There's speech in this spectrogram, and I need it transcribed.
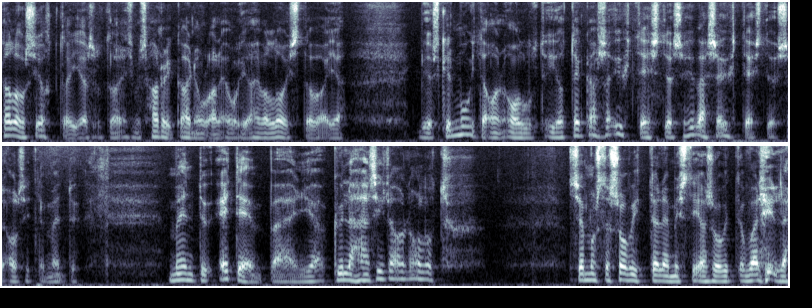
talousjohtajia. Esimerkiksi Harri Kainulainen oli aivan loistava ja myöskin muita on ollut, joiden kanssa yhteistyössä, hyvässä yhteistyössä on sitten menty, menty eteenpäin. Ja kyllähän siinä on ollut semmoista sovittelemista ja sovittu välillä,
